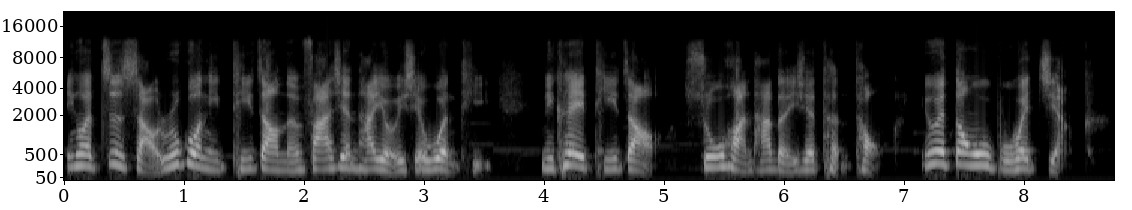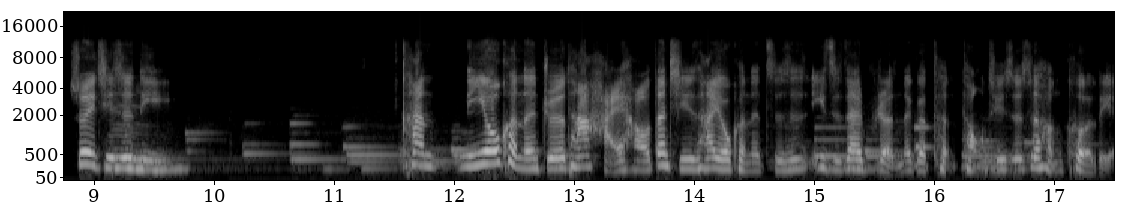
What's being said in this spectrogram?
因为至少如果你提早能发现它有一些问题，你可以提早舒缓它的一些疼痛，因为动物不会讲，所以其实你。嗯看你有可能觉得它还好，但其实它有可能只是一直在忍那个疼痛，其实是很可怜。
